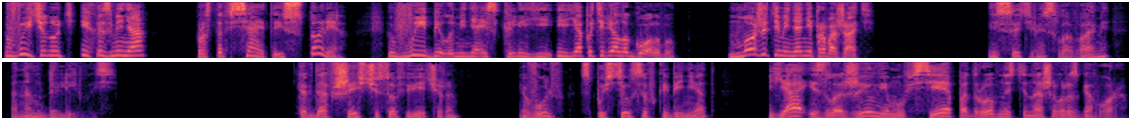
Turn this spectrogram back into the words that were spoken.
вытянуть их из меня. Просто вся эта история выбила меня из колеи, и я потеряла голову. Можете меня не провожать. И с этими словами она удалилась. Когда в шесть часов вечера Вульф спустился в кабинет, я изложил ему все подробности нашего разговора.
